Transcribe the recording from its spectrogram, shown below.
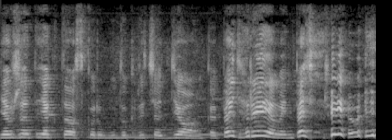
Я вже як та скоро буду кричати, Діанка, 5 гривень, 5 гривень.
